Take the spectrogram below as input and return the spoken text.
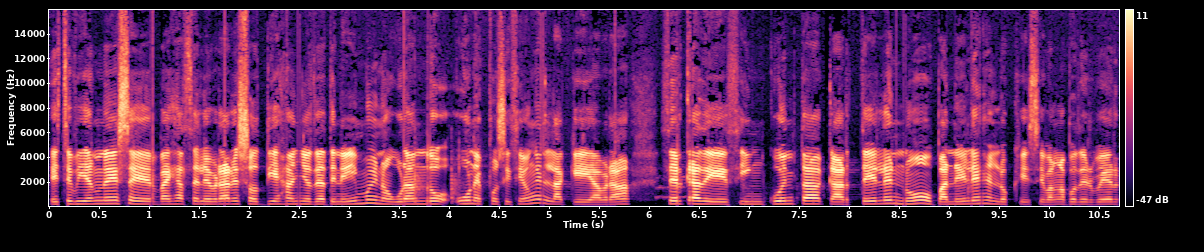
Este viernes eh, vais a celebrar esos 10 años de ateneísmo inaugurando una exposición en la que habrá cerca de 50 carteles ¿no? o paneles en los que se van a poder ver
